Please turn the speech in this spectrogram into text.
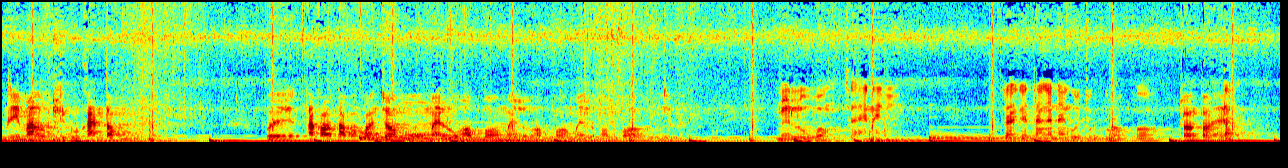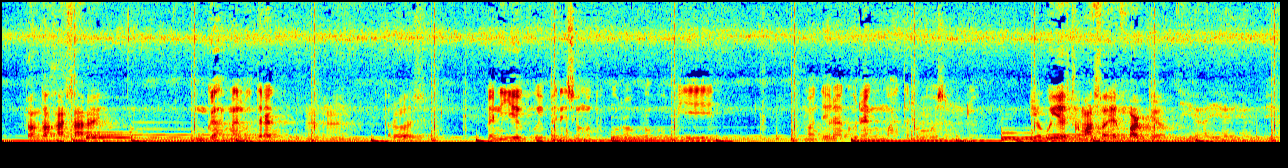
Minimal di kantong. Kowe takok-takok kancamu melu apa, melu apa, melu apa gitu. melu wong saenenge rakyat tangannya gue tuku rokok Contohnya Tak. contoh kasare. munggah melu truk Mm-mm. Terus ben iya kuwi ben iso tuku rokok piye mati ora goreng omah terus ngono lho. ya kuwi ya termasuk effort ya. iya iya iya iya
